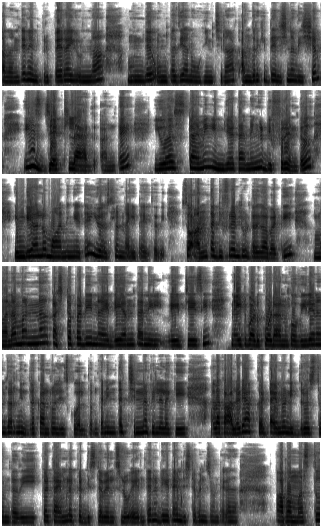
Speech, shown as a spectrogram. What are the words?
అని అంటే నేను ప్రిపేర్ అయి ఉన్నా ముందే ఉంటుంది అని ఊహించిన అందరికీ తెలిసిన విషయం ఈజ్ జెట్ ల్యాగ్ అంటే US timing India timing different. ఇండియాలో మార్నింగ్ అయితే యుఎస్లో నైట్ అవుతుంది సో అంత డిఫరెంట్ ఉంటుంది కాబట్టి మనమన్నా కష్టపడి నైట్ డే అంతా వెయిట్ చేసి నైట్ పడుకోవడానికో వీలైనంత వరకు నిద్ర కంట్రోల్ చేసుకోగలుగుతాం. కానీ ఇంత చిన్న పిల్లలకి అలా ఆల్రెడీ అక్కడ టైంలో నిద్ర వస్తుంటుంది. ఇక్కడ టైంలో ఇక్కడ డిస్టర్బెన్స్లు ఎంతైనా డే టైం డిస్టర్బెన్స్ ఉంటాయి కదా. పాపం మస్తు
